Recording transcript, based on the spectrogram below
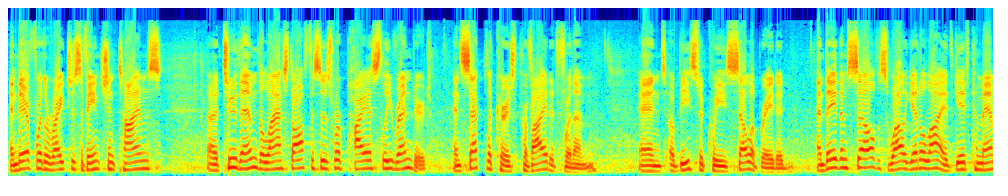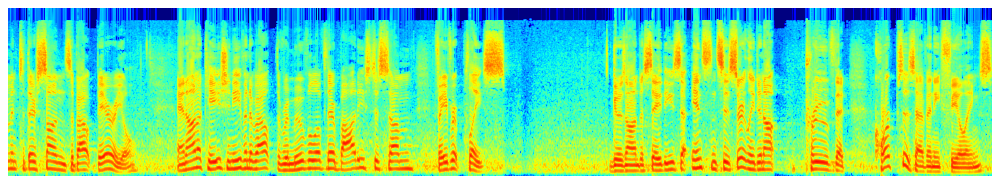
And therefore, the righteous of ancient times, uh, to them the last offices were piously rendered, and sepulchres provided for them, and obsequies celebrated. And they themselves, while yet alive, gave commandment to their sons about burial, and on occasion even about the removal of their bodies to some favorite place. It goes on to say these instances certainly do not prove that corpses have any feelings,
